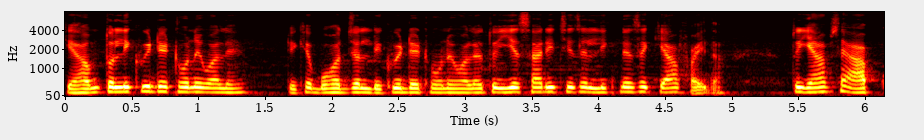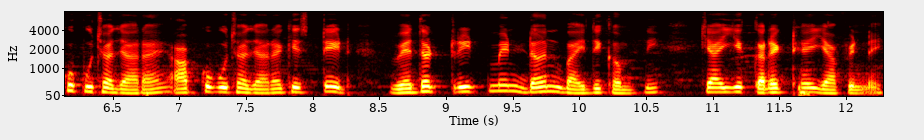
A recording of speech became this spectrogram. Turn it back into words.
कि हम तो लिक्विडेट होने वाले हैं, ठीक है, बहुत जल्द लिक्विडेट होने वाले हैं। तो ये सारी चीज़ें लिखने से क्या फ़ायदा? तो यहाँ से आपको पूछा जा रहा है, आपको पूछा जा रहा है कि state whether treatment done by the company क्या ये करेक्ट है या फिर नहीं?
